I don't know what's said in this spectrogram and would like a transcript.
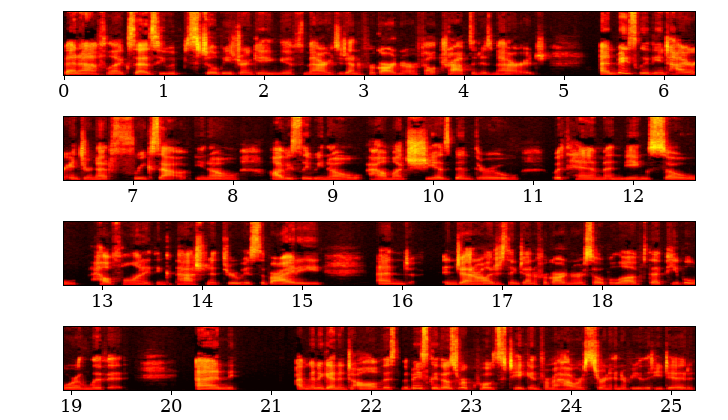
Ben Affleck says he would still be drinking if married to Jennifer Gardner, felt trapped in his marriage. And basically, the entire internet freaks out. You know, obviously, we know how much she has been through with him and being so helpful and I think compassionate through his sobriety. And in general, I just think Jennifer Gardner is so beloved that people were livid. And I'm going to get into all of this, but basically, those were quotes taken from a Howard Stern interview that he did.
